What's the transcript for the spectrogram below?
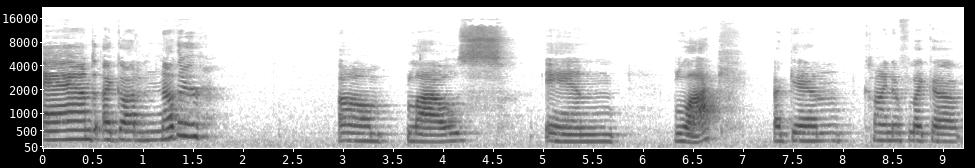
And I got another um, blouse in black. Again, kind of like a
